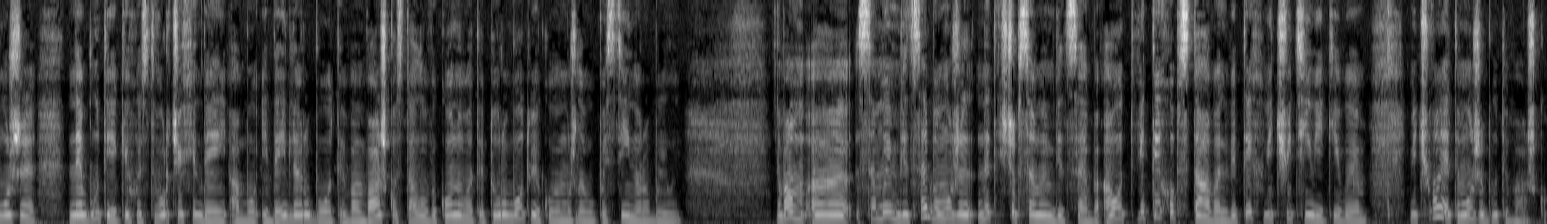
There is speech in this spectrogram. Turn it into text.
може не бути якихось творчих ідей або ідей для роботи. Вам важко стало виконувати ту роботу, яку ви, можливо, постійно робили. Вам е, самим від себе може не те, щоб самим від себе, а от від тих обставин, від тих відчуттів, які ви відчуваєте, може бути важко.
